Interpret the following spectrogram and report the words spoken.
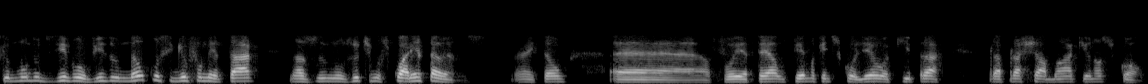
que o mundo desenvolvido não conseguiu fomentar nas, nos últimos 40 anos. Né? Então, é, foi até o tema que a gente escolheu aqui para chamar aqui o nosso call.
